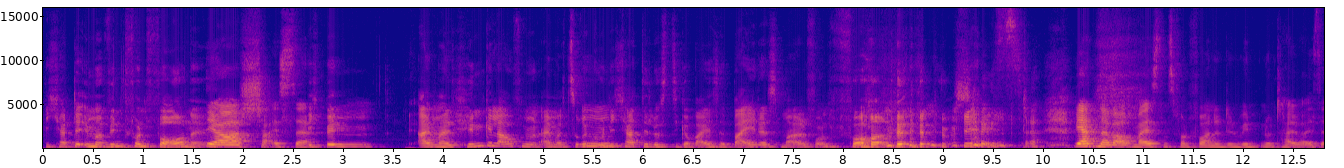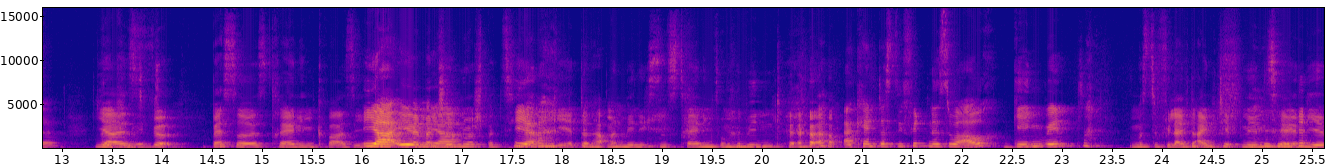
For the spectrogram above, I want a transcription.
Ich hatte immer Wind von vorne. Ja, scheiße. Ich bin einmal hingelaufen und einmal zurück Mhm. und ich hatte lustigerweise beides mal von vorne den Wind. Scheiße. Wir hatten aber auch meistens von vorne den Wind, nur teilweise. Ja, ist Rückenwind. für besseres Training quasi. Ja, eben, Wenn man ja. schon nur spazieren Ja. geht, dann hat man wenigstens Training vom Wind her. Erkennt das die Fitnessuhr auch? Gegenwind? Musst du vielleicht eintippen ins Handy.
